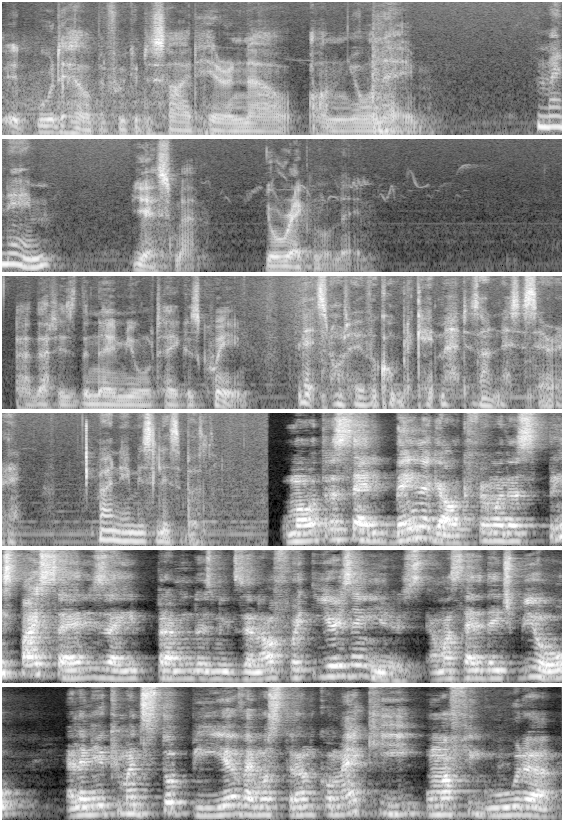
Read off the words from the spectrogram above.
It would help if we could decide here and now on your name. My name? Yes, ma'am. Your regnal name. Uh, that is the name you will take as queen. Let's not overcomplicate matters unnecessarily. My name is Elizabeth. Uma outra série bem legal, que foi uma das principais séries aí pra mim em 2019, foi Years and Years. É uma série da HBO, ela é meio que uma distopia, vai mostrando como é que uma figura...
